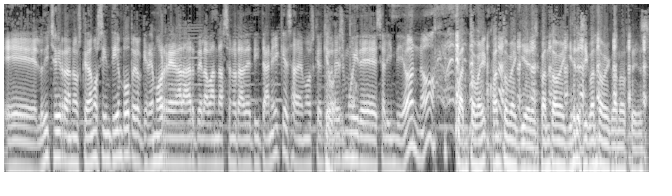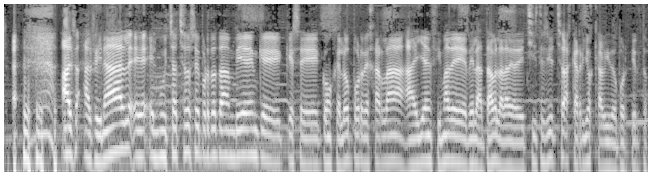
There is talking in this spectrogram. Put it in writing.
eh, lo dicho, Irra, nos quedamos sin tiempo, pero queremos regalarte la banda sonora de Titanic, que sabemos que tú eres muy de Celine Dion, ¿no? ¿Cuánto me, cuánto me quieres? ¿Cuánto me quieres y cuánto me conoces? al, al, final, eh, el muchacho se portó tan bien que, que, se congeló por dejarla a ella encima de, de la tabla, la de chistes y chascarrillos que ha habido, por cierto.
